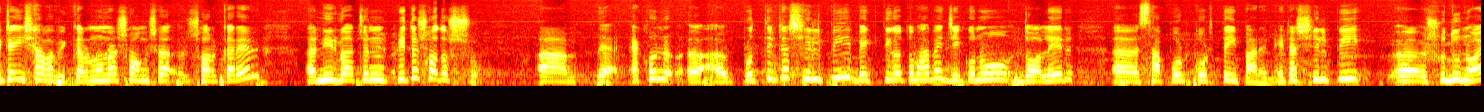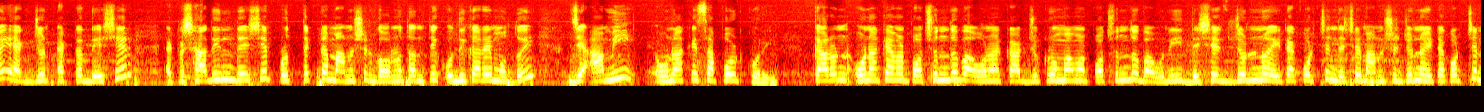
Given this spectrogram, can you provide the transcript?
এটাই স্বাভাবিক, কারণ ওনার সরকারের নির্বাচনকৃত সদস্য। এখন প্রত্যেকটা শিল্পী ব্যক্তিগতভাবে যে কোনো দলের সাপোর্ট করতেই পারেন। এটা শিল্পী শুধু নয়, একজন, একটা দেশের, একটা স্বাধীন দেশের প্রত্যেকটা মানুষের গণতান্ত্রিক অধিকারের মতোই যে আমি ওনাকে সাপোর্ট করি। কারণ ওনাকে আমার পছন্দ বা ওনার কার্যক্রম আমার পছন্দ বা উনি দেশের জন্য এটা করছেন, দেশের মানুষের জন্য এটা করছেন,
